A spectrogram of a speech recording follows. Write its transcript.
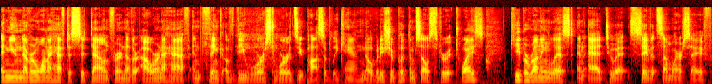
and you never want to have to sit down for another hour and a half and think of the worst words you possibly can. Nobody should put themselves through it twice. Keep a running list and add to it, save it somewhere safe.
